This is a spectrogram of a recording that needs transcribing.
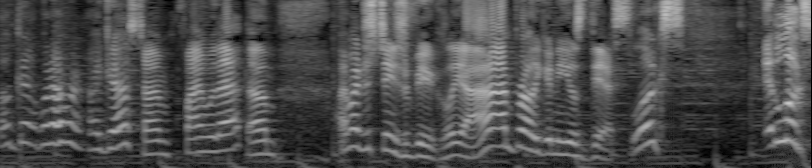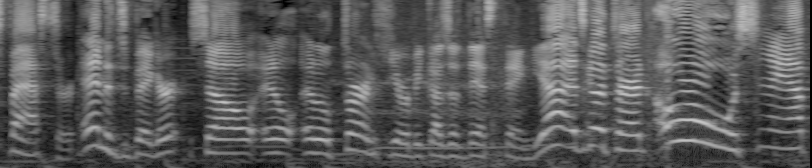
okay, whatever. I guess I'm fine with that. Um, I might just change the vehicle. Yeah, I'm probably gonna use this. Looks, it looks faster and it's bigger, so it'll it'll turn here because of this thing. Yeah, it's gonna turn. Oh snap!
